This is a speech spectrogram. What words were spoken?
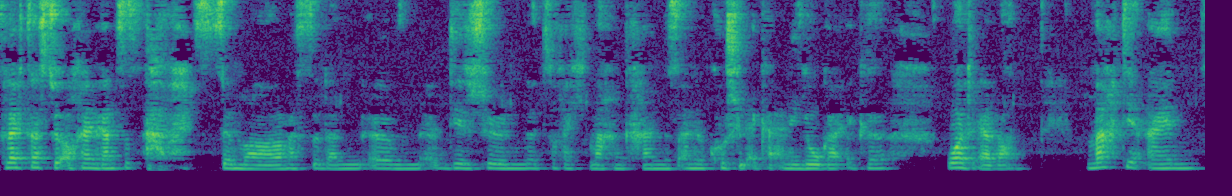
Vielleicht hast du auch ein ganzes Arbeitszimmer, was du dann ähm, dir schön zurecht machen kannst. Eine Kuschelecke, eine Yoga-Ecke, whatever. Mach dir ein,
